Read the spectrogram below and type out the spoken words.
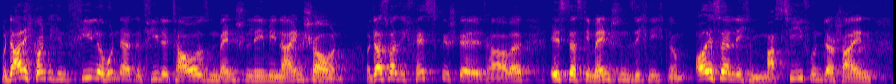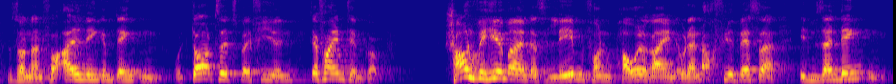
Und dadurch konnte ich in viele hunderte, viele tausend Menschenleben hineinschauen. Und das, was ich festgestellt habe, ist, dass die Menschen sich nicht nur im Äußerlichen massiv unterscheiden, sondern vor allen Dingen im Denken. Und dort sitzt bei vielen der Feind im Kopf. Schauen wir hier mal in das Leben von Paul rein oder noch viel besser in sein Denken.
